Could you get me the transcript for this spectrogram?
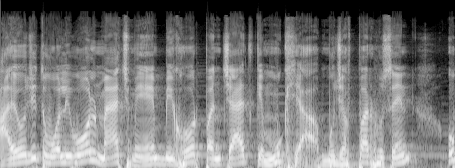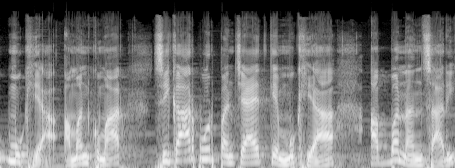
आयोजित वॉलीबॉल मैच में बिघोर पंचायत के मुखिया मुजफ्फर हुसैन, उप मुखिया अमन कुमार शिकारपुर पंचायत के मुखिया अब्बन अंसारी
